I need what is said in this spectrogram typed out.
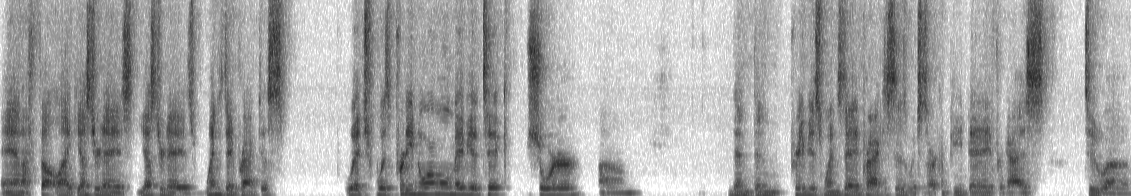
And I felt like yesterday's yesterday's Wednesday practice, which was pretty normal, maybe a tick shorter um, than than previous Wednesday practices, which is our compete day for guys to uh,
